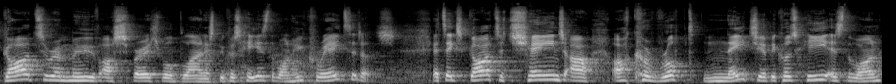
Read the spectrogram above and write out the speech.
God to remove our spiritual blindness because He is the one who created us. It takes God to change our, our corrupt nature because He is the one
